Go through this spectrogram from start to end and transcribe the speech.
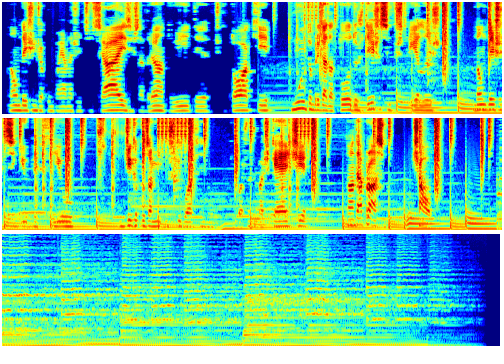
Não deixem de acompanhar nas redes sociais, Instagram, Twitter, TikTok. Muito obrigado a todos. Deixa 5 estrelas. Não deixa de seguir o perfil. Diga pros amigos que gostam, que gostam de basquete. Então até a próxima. Tchau.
